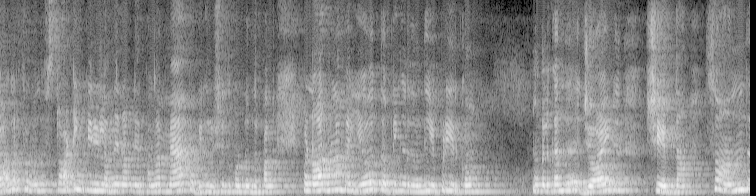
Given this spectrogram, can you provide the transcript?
ஜாகிரஃபர் வந்து ஸ்டார்டிங் பீரியடில் வந்து என்ன பண்ணியிருப்பாங்க? மேப் அப்படிங்கிற விஷயத்தை கொண்டு வந்திருப்பாங்க. இப்போ நார்மலாக நம்ம ஏர்த் அப்படிங்கிறது வந்து எப்படி இருக்கும்? உங்களுக்கு அந்த ஜாய்டு ஷேப் தான். ஸோ அந்த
